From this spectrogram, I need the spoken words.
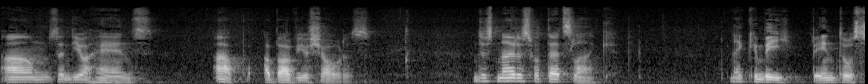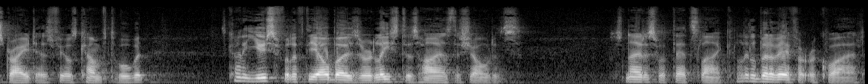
arms and your hands up above your shoulders. And just notice what that's like. They can be bent or straight as feels comfortable, but it's kind of useful if the elbows are at least as high as the shoulders. Just notice what that's like. A little bit of effort required.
